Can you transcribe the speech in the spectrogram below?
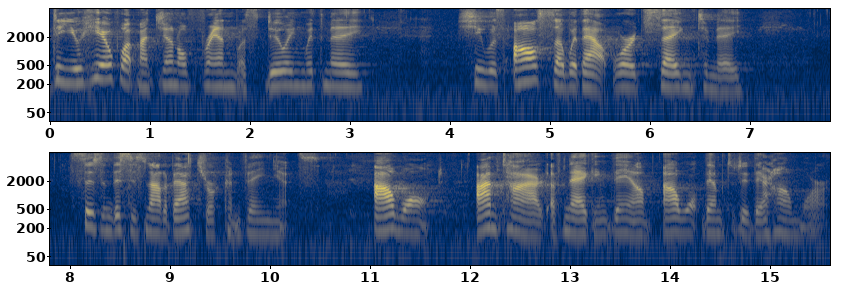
do you hear what my gentle friend was doing with me? She was also without words saying to me, Susan, this is not about your convenience. I want, I'm tired of nagging them. I want them to do their homework.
